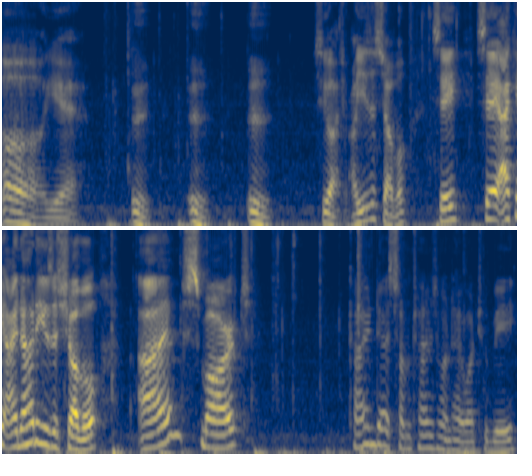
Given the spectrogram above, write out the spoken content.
Oh yeah. Uh, uh, uh. See, watch. I'll use a shovel. See, see. I can. I know how to use a shovel. I'm smart. Kinda sometimes when I want to be.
